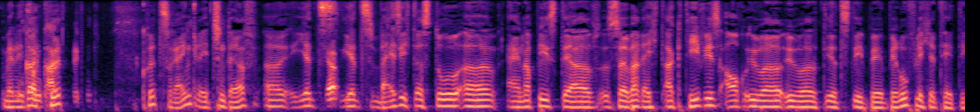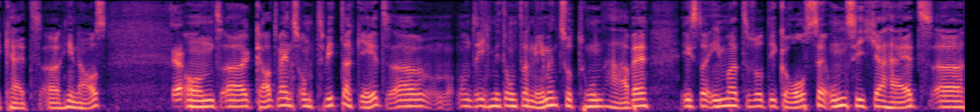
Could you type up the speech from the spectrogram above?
wenn ich da kurz, kurz reingrätschen darf, äh, jetzt, ja. jetzt weiß ich, dass du äh, einer bist, der selber recht aktiv ist, auch über, über jetzt die berufliche Tätigkeit äh, hinaus. Und äh, gerade wenn es um Twitter geht äh, und ich mit Unternehmen zu tun habe, ist da immer so die große Unsicherheit, äh,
